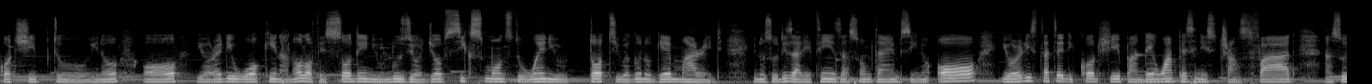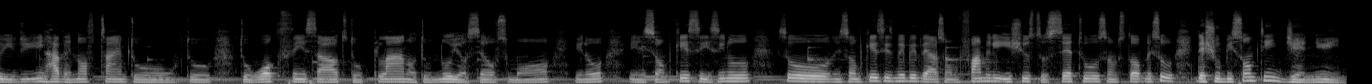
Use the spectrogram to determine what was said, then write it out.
courtship to you know or you're already working and all of a sudden you lose your job six months to when you thought you were going to get married you know so these are the things that sometimes you know or you already started the courtship and then one person is transferred and so you didn't have enough time to to to work things out to plan or to know yourselves more you know in some cases you know so in some cases maybe there are some family issues to settle some stuff so there should be something genuine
